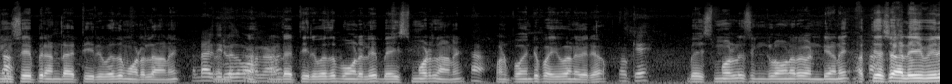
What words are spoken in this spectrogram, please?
ന്യൂ ഷേപ്പ് രണ്ടായിരത്തി ഇരുപത് മോഡലാണ് രണ്ടായിരത്തി ഇരുപത് മോഡൽ ബേസ് മോഡലാണ്. വൺ പോയിന്റ് ഫൈവ് ആണ്. വരിക. Okay base model single owner വണ്ടിയാണ്. അത്യാവശ്യം അലൈവിൽ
